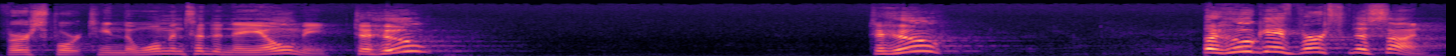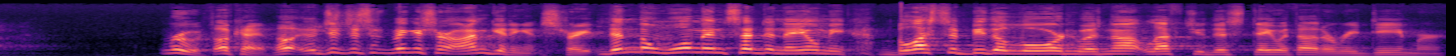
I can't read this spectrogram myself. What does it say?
Verse 14 The woman said to Naomi, To who? To who? But who gave birth to the son? Ruth. Okay, uh, just, just making sure I'm getting it straight. Then the woman said to Naomi, Blessed be the Lord who has not left you this day without a redeemer,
